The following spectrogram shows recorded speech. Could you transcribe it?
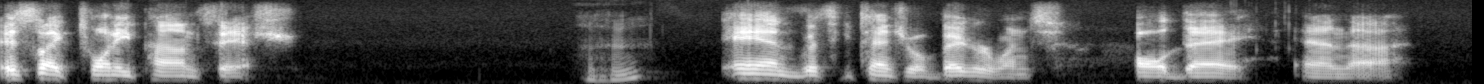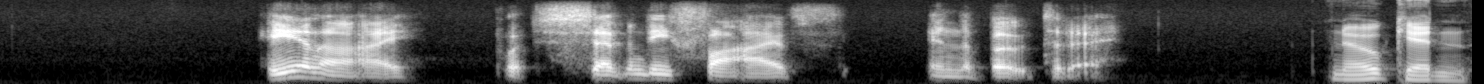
it's like 20 pound fish. Mm-hmm. And with potential bigger ones all day. And uh, he and I put 75 in the boat today. No kidding.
